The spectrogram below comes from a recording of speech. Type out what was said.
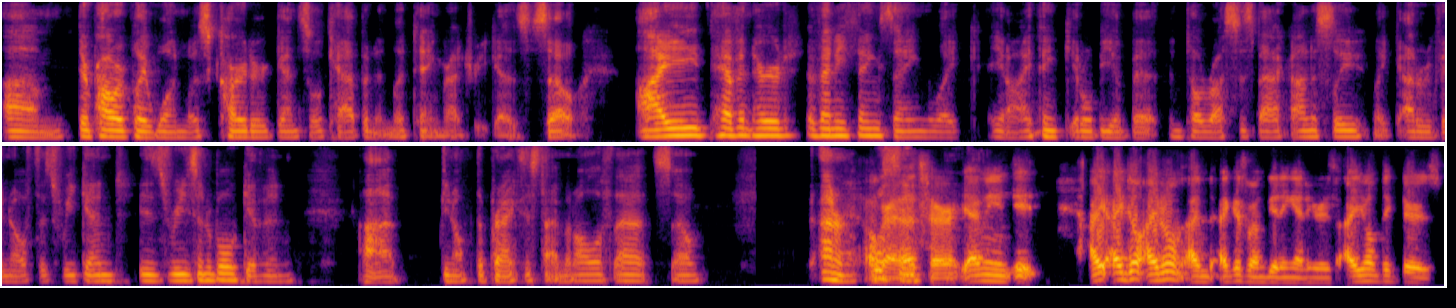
Um, their power play one was Carter, Guentzel, Kapanen, Letang, Rodrigues. So I haven't heard of anything saying like, you know, I think it'll be a bit until Rust is back, honestly. Like, I don't even know if this weekend is reasonable given, uh, you know, the practice time and all of that. So I don't know. Okay, We'll see. that's fair. Yeah, I mean, it. I, I don't. I don't. I, I guess what I'm getting at here is I don't think there's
